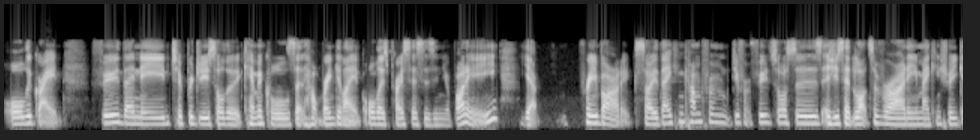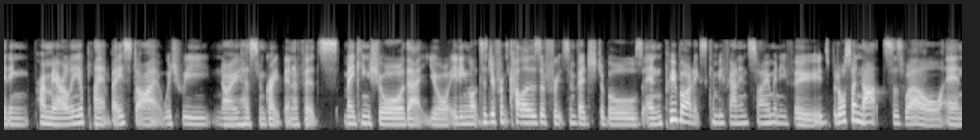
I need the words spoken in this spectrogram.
all the great food they need to produce all the chemicals that help regulate all those processes in your body, yeah, prebiotics. So they can come from different food sources. As you said, lots of variety, making sure you're getting primarily a plant based diet, which we know has some great benefits. Making sure that you're eating lots of different colors of fruits and vegetables. And prebiotics can be found in so many foods, but also nuts as well. And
